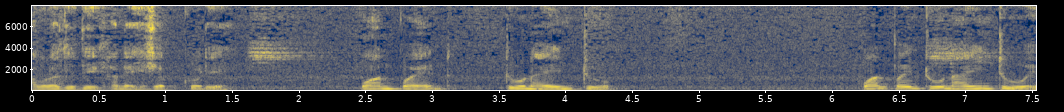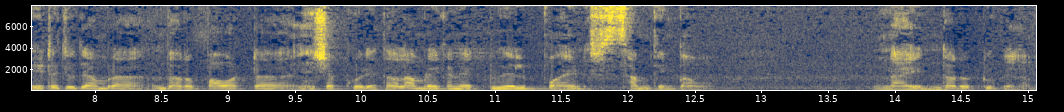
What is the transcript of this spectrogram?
আমরা যদি এখানে হিসাব করি one point two nine two one point two nine two এটা যদি আমরা ধরো পাওয়ারটা হিসাব করি, তাহলে আমরা এখানে টুয়েলভ পয়েন্ট সামথিং পাবো। নাইন ধরো টু পেলাম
